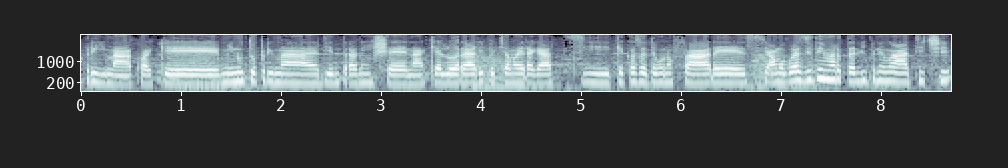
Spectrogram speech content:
prima, qualche minuto prima di entrare in scena, che allora ripetiamo ai ragazzi che cosa devono fare, siamo quasi dei martelli pneumatici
